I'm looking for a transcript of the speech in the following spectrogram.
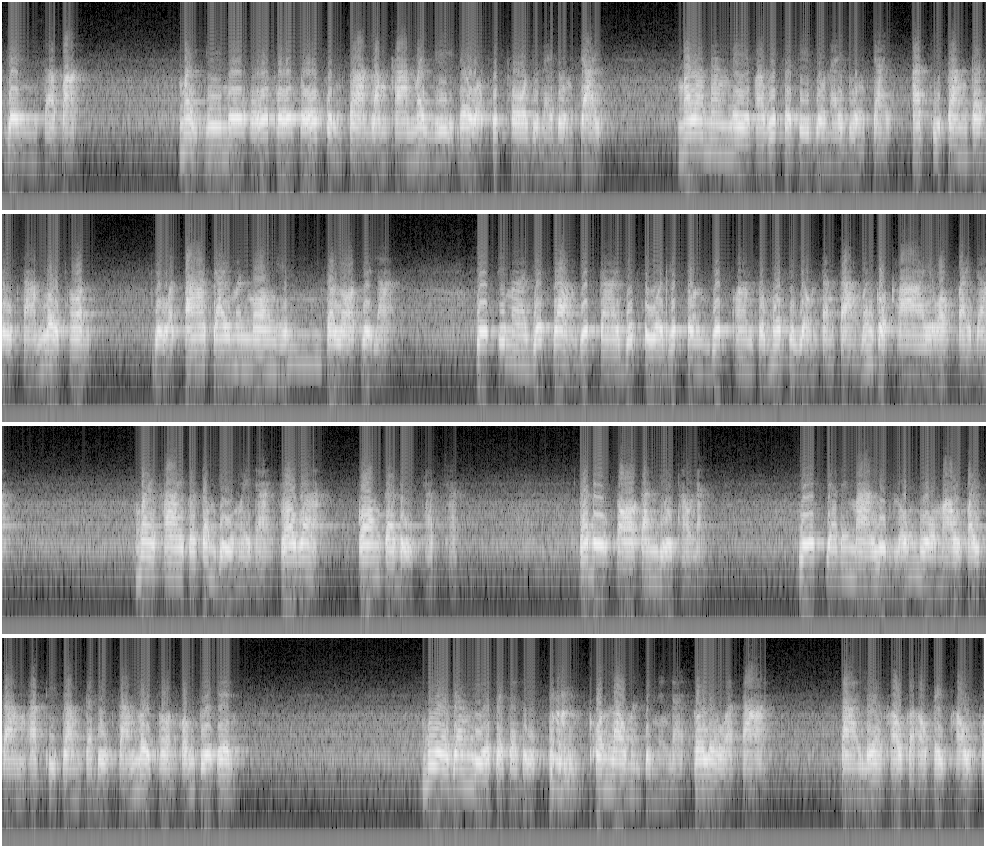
เย็นสบาย ไม่มีโมโหโทโสพุ่งซ่านลำคาญไม่มีเรียกว่าพุทโธอยู่ในดวงใจมรณงเมภวิสติอยู่ในดวงใจ อัติกังกระดูกสามโลกท่อนโยดตาใจมันมองเห็นตลอดเวลาเจ็บที่มายึดร่างยึดกายยึดตัวยึดตนยึดความสมมตินิยมต่าง ๆ มันก็คลายออกไปได้ ไม่คายก็ต้องอยู่ไม่ได้ เพราะว่ากองกระดูกชัดกระดูกต่อกันอยู่เท่านั้นเย็ดอย่าได้มาลุ่มหลงมัวเมาไปตามอัฐิกังกระดูกสามร้อยท่อนของตัวเอง เมื่อยังเหลือแต่กระดูก คนเรามันเป็นอย่างไรก็เรียกว่าตาย ตายแล้วเขาก็เอาไปเผาไฟ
